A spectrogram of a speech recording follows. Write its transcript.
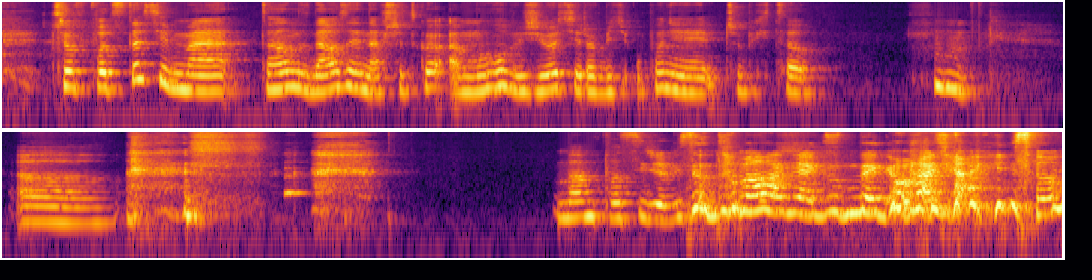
čo v podstate má talent naozaj na všetko a mohol by v živote robiť úplne, čo by chcel. Uh... Mám pocit, že by som to mala nejak znegovať, aby som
